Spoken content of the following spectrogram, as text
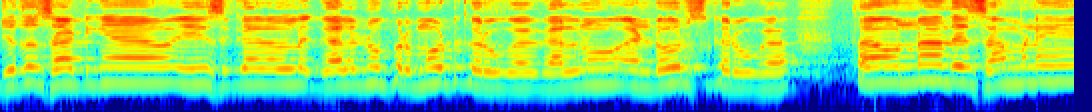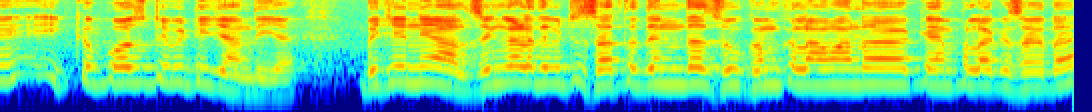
ਜਦੋਂ ਸਾਡੀਆਂ ਇਸ ਗੱਲ ਗੱਲ ਨੂੰ ਪ੍ਰਮੋਟ ਕਰੂਗਾ, ਗੱਲ ਨੂੰ ਐਂਡੋਰਸ ਕਰੂਗਾ, ਤਾਂ ਉਹਨਾਂ ਦੇ ਸਾਹਮਣੇ ਇੱਕ ਪੋਜ਼ਿਟਿਵਿਟੀ ਜਾਂਦੀ ਆ ਵੀ ਜੇ ਨਿਹਾਲ ਸਿੰਘ ਵਾਲੇ ਦੇ ਵਿੱਚ 7 ਦਿਨ ਦਾ ਸੂਖਮ ਕਲਾਵਾਂ ਦਾ ਕੈਂਪ ਲੱਗ ਸਕਦਾ,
